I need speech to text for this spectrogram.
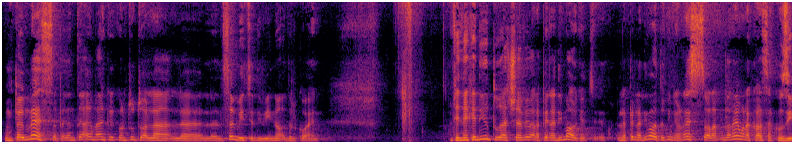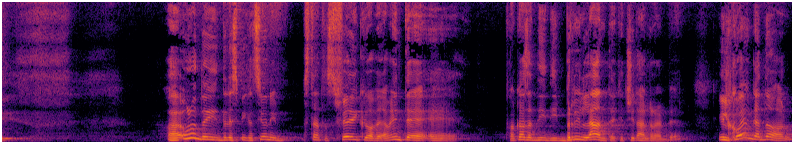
un permesso per entrare, ma anche con tutto la, la, il servizio divino del Cohen. Fino che addirittura ci aveva la pena di morte, la pena di morte quindi non è, solo, non è una cosa così. Uh, una delle spiegazioni stratosferiche veramente è qualcosa di, di brillante che ci dà il Rebbe. Il Kohen Gadol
